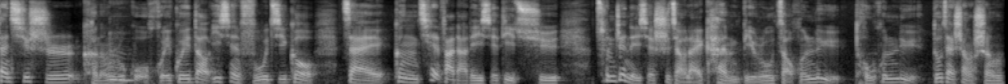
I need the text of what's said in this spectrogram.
但其实可能如果回归到一线服务机构，在更欠发达的一些地区、村镇的一些视角来看，比如早婚率、童婚率都在上升。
